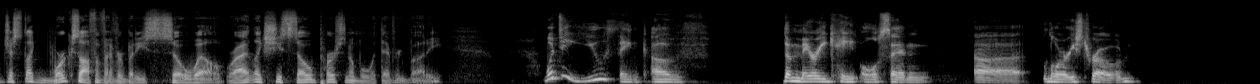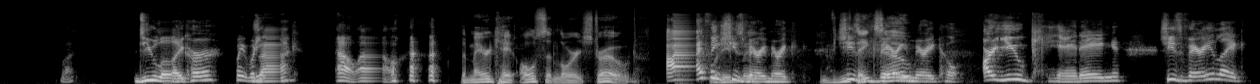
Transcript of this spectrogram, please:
just like works off of everybody so well, right? Like she's so personable with everybody. What do you think of the Mary Kate Olsen uh Laurie Strode? What? Do you like her? Wait, what do you? Zach? Oh, oh. The Mary Kate Olsen, Laurie Strode. I, I think she's mean? very Mary. You She's very so? Mary Cole. Are you kidding? She's very like,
